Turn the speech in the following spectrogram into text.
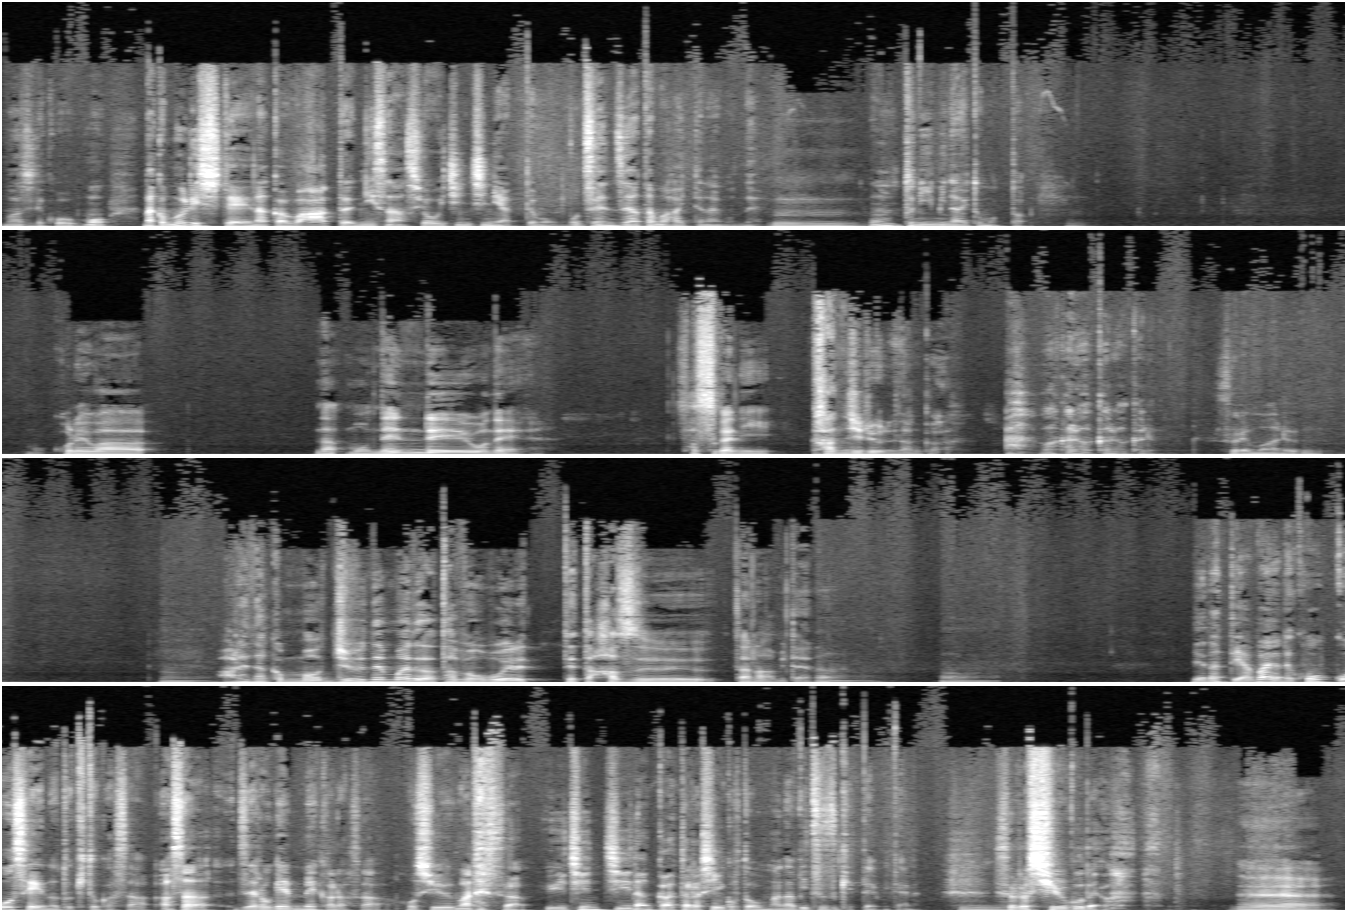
マジでこうもうなんか無理してなんかわーって23章1日にやってももう全然頭入ってないもんね。うん。本当に意味ないと思ったもうこれはなもう年齢をねさすがに感じるよねなんか。あわかるわかるわかる。それもある。うん。あれなんかもう10年前だったら多分覚えれてたはずだなみたいな。うん。うん。いやだってやばいよね。高校生の時とかさ朝0限目からさ補習までさ一日なんか新しいことを学び続けてみたいな、うん。それを週5だよねえ。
